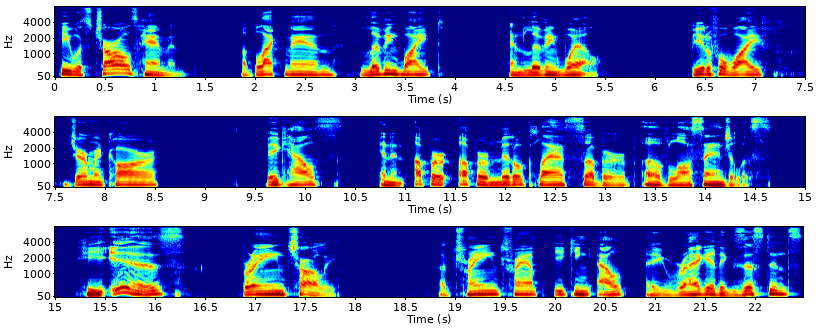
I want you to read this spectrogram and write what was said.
He was Charles Hammond, a black man, living white and living well. Beautiful wife, German car, big house in an upper, upper middle class suburb of Los Angeles. He is Brain Charlie, a train tramp eking out a ragged existence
